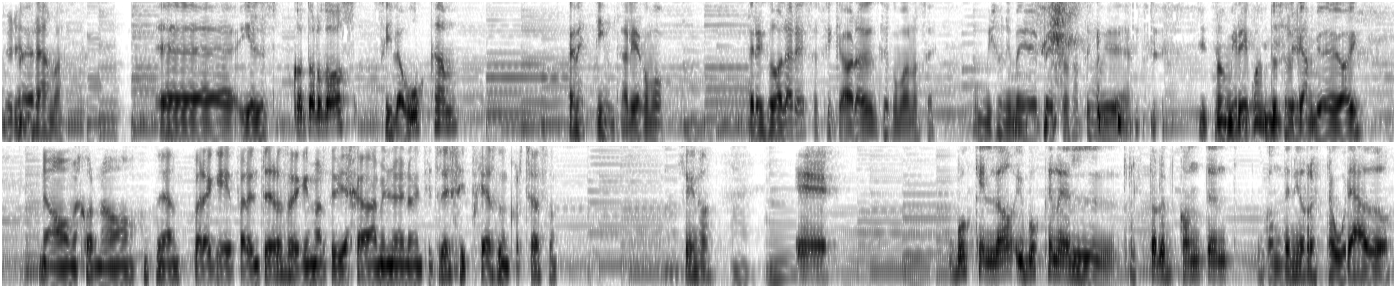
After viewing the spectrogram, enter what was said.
Veremos. drama. Eh, y el KOTOR 2, si lo buscan, está en Steam, salía como 3 dólares, así que ahora deben ser como, no sé, un millón y medio de Sí. pesos, no tengo idea. Sí, No mire cuánto es el cambio de hoy. No, mejor no. O sea, ¿para qué? Para enterarse de que Marte viajaba a 1993 y pegarse un corchazo. Sí, ¿no? Eh, búsquenlo y busquen el Restored Content, el contenido restaurado,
